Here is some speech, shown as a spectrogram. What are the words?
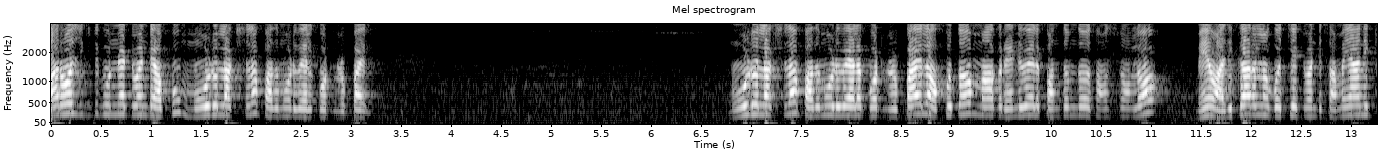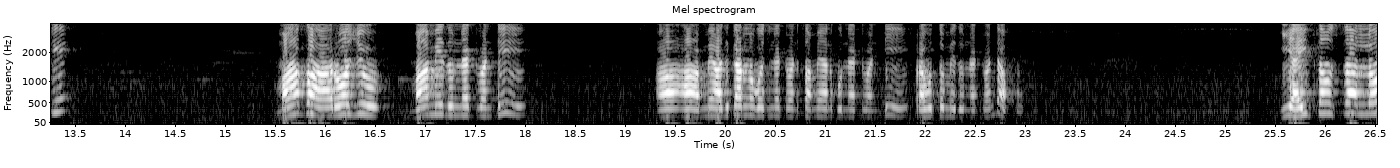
ఆ రోజుకి ఉన్నటువంటి అప్పు మూడు లక్షల పదమూడు వేల కోట్ల రూపాయలు. మూడు లక్షల పదమూడు వేల కోట్ల రూపాయల అప్పుతో మాకు రెండు వేల పంతొమ్మిదవ సంవత్సరంలో మేము అధికారంలోకి వచ్చేటువంటి సమయానికి మాకు ఆ రోజు మా మీద ఉన్నటువంటి మేము అధికారంలోకి వచ్చినటువంటి సమయానికి ఉన్నటువంటి ప్రభుత్వం మీద ఉన్నటువంటి అప్పు. ఈ ఐదు సంవత్సరాల్లో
